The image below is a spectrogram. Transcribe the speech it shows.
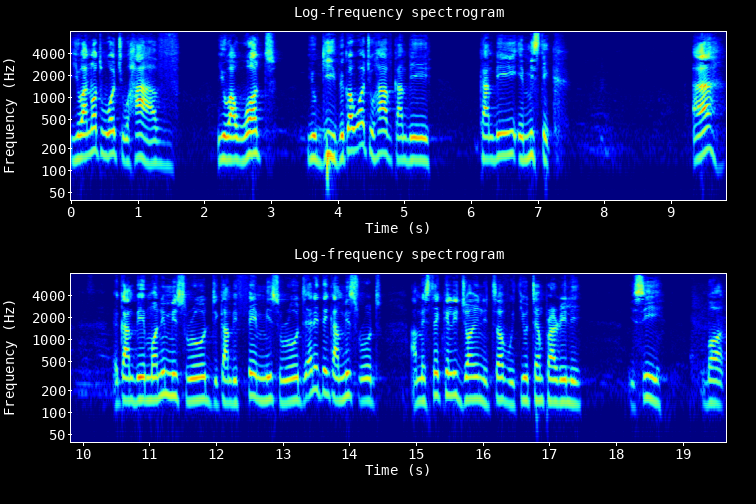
You are not what you have, you are what you give. Because what you have can be can be a mistake. Huh? It can be money misroad, it can be fame misroad, anything can misroad and mistakenly join itself with you temporarily. You see, but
